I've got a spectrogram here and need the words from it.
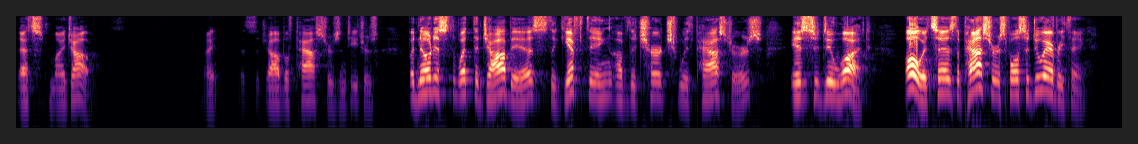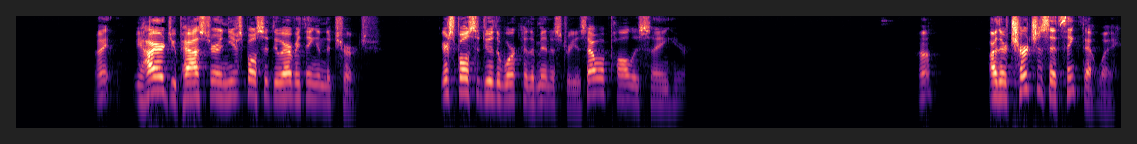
That's my job, right? That's the job of pastors and teachers. But notice what the job is the gifting of the church with pastors is to do what? Oh, it says the pastor is supposed to do everything. Right? We hired you, Pastor, and you're supposed to do everything in the church. You're supposed to do the work of the ministry. Is that what Paul is saying here? Huh? Are there churches that think that way?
